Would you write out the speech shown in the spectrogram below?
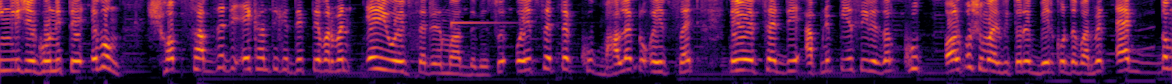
ইংলিশে, গণিতে এবং সব সাবজেক্টে এখান থেকে দেখতে পারবেন এই ওয়েবসাইটের মাধ্যমে। সো ওয়েবসাইটটা খুব ভালো একটা ওয়েবসাইট এই ওয়েবসাইট দিয়ে আপনি পিএসসি রেজাল্ট খুব অল্প সময়ের ভিতরে বের করতে পারবেন। একদম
